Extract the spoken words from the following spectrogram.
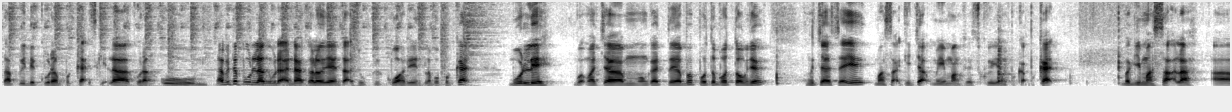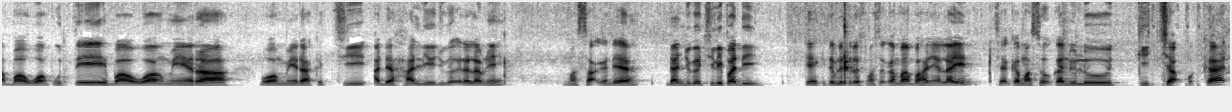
Tapi dia kurang pekat sikit lah kurang um. Tapi terpulang kepada anda kalau yang tak suka kuah dia yang terlalu pekat boleh buat macam orang kata apa potong-potong je. Macam saya masak kicap memang saya suka yang pekat-pekat. Bagi masak lah aa, ah, bawang putih bawang merah bawang merah kecil ada halia juga dalam ni. Masakkan dia. Dan juga cili padi Okey, kita boleh terus masukkan bahan-bahan yang lain. Saya akan masukkan dulu kicap pekat.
